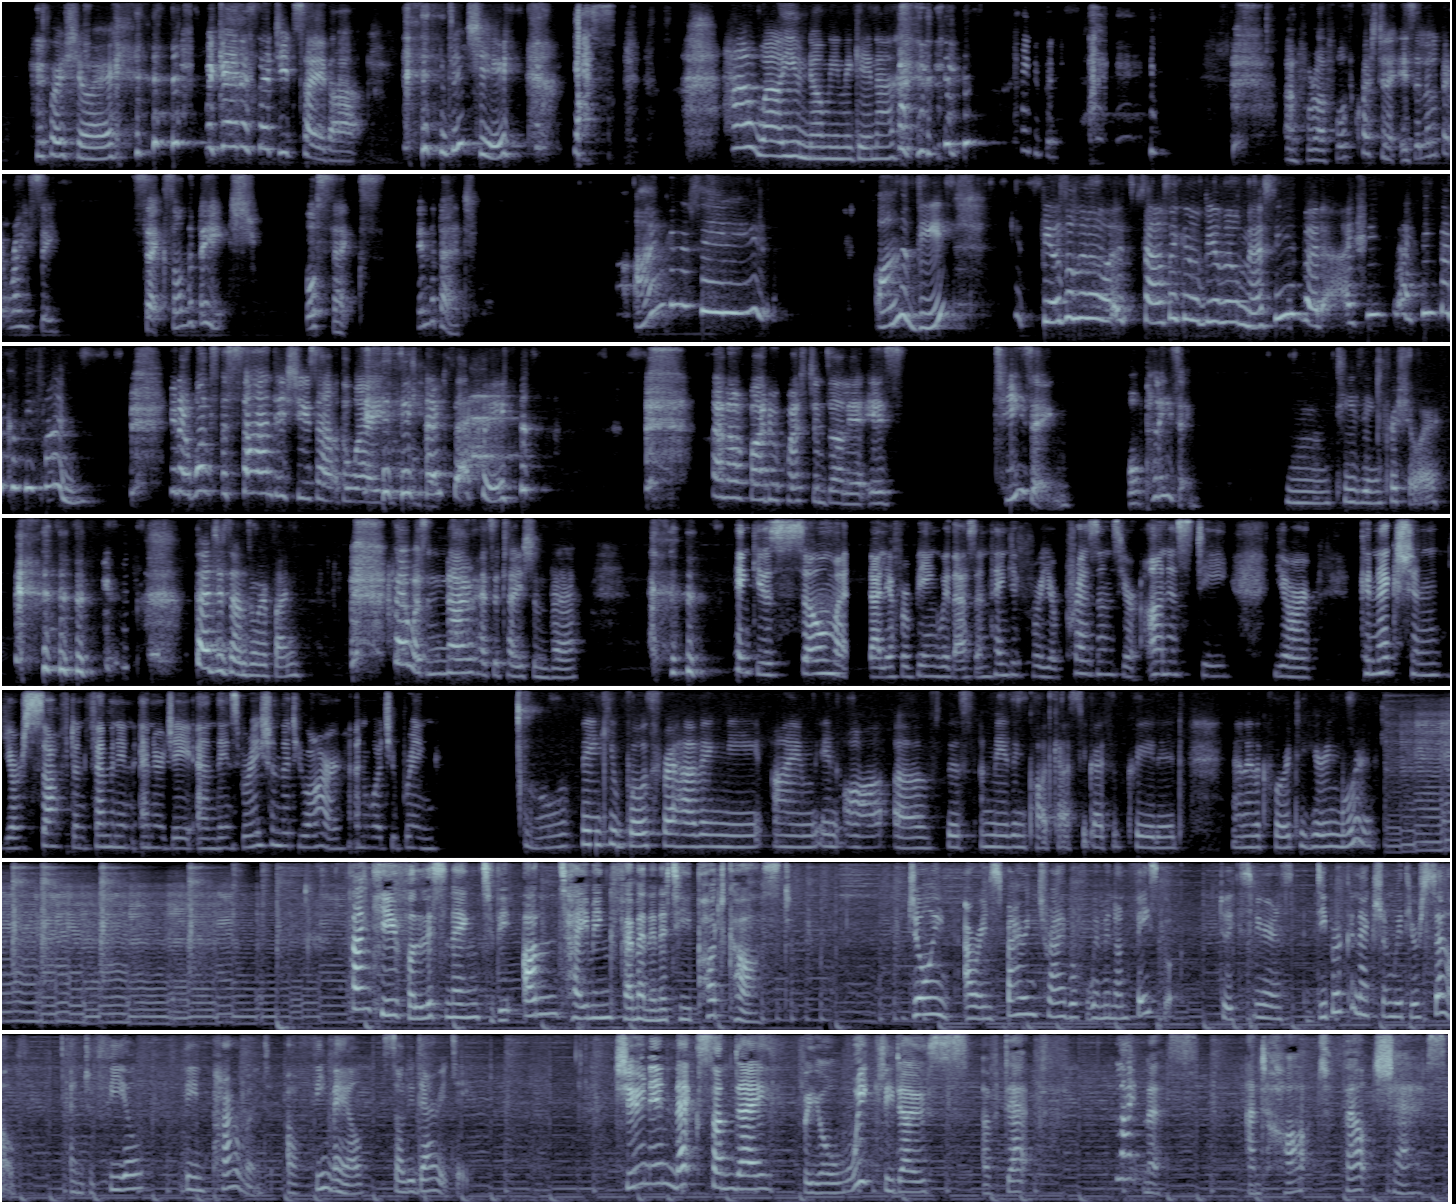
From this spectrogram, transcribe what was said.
for sure. Magana said you'd say that. Did she? Yes. How well you know me, Magana. kind of bit. And for our fourth question, it is a little bit racy. Sex on the beach or sex in the bed? I'm gonna say on the beach. It feels a little. It sounds like it'll be a little messy, but I think I think that could be fun. You know, once the sand issue's out of the way. yeah, exactly. and our final question, Dalia, is teasing or pleasing? Mm, teasing for sure. that just sounds more fun. There was no hesitation there. Thank you so much, Dalia, for being with us. And thank you for your presence, your honesty, your connection, your soft and feminine energy, and the inspiration that you are and what you bring. Oh, thank you both for having me. I'm in awe of this amazing podcast you guys have created, and I look forward to hearing more. Thank you for listening to the Untaming Femininity podcast. Join our inspiring tribe of women on Facebook to experience deeper connection with yourself and to feel the empowerment of female solidarity. Tune in next Sunday for your weekly dose of depth, lightness, and heartfelt shares.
